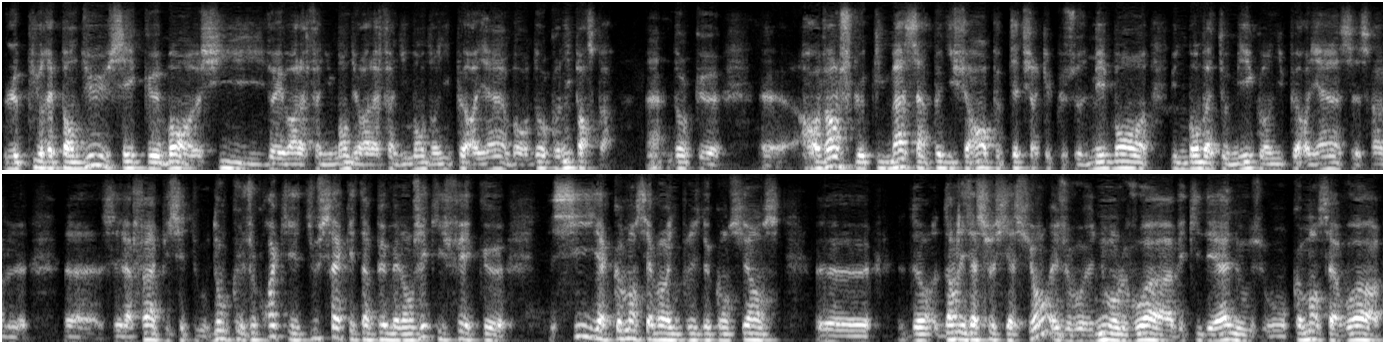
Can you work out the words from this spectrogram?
le plus répandu, c'est que, bon, s'il doit y avoir la fin du monde, il y aura la fin du monde, on n'y peut rien, donc on n'y pense pas. Hein. Donc, euh, en revanche, le climat, c'est un peu différent, on peut peut-être faire quelque chose. Mais bon, une bombe atomique, on n'y peut rien, ce sera le, euh, c'est la fin, et puis c'est tout. Donc, je crois qu'il y a tout ça qui est un peu mélangé, qui fait que s'il commence à y avoir une prise de conscience euh, dans, les associations, et nous on le voit avec IDEA, nous on commence à avoir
